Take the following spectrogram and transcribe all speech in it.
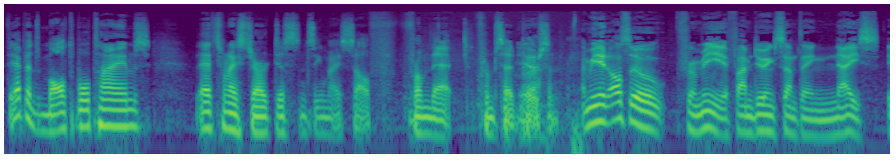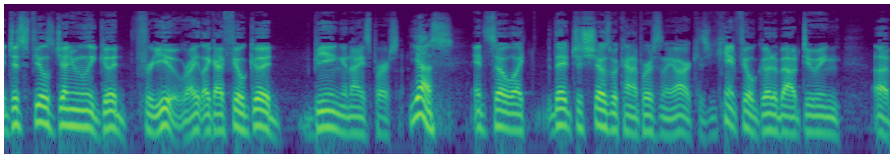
If it happens multiple times, that's when I start distancing myself from that from said Yeah. person. I mean, it also for me, if I'm doing something nice, it just feels genuinely good for you, right? Like I feel good being a nice person, Yes. and so like that just shows what kind of person they are because you can't feel good about doing a,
